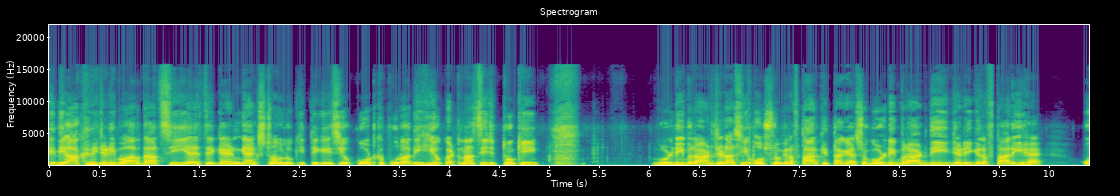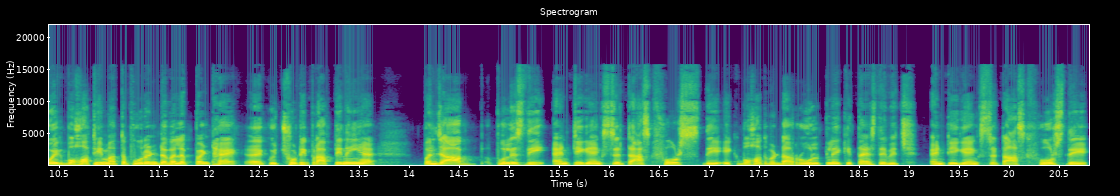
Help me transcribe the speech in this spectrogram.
ਇਹਦੀ ਆਖਰੀ ਜਿਹੜੀ ਵਾਰਦਾਤ ਸੀ, ਜਾਂ ਇਸੇ ਗੈਂਗਸਟਰਾਂ ਵੱਲੋਂ ਕੀਤੀ ਗਈ ਸੀ, ਉਹ ਕੋਟਕਪੂਰਾ ਦੀ ਹੀ ਉਹ ਘਟਨਾ ਸੀ, ਜਿੱਥੋਂ ਕਿ ਗੋਲਡੀ ਬਰਾਡ ਜਿਹੜਾ ਸੀ, ਉਸ ਨੂੰ ਗ੍ਰਿਫਤਾਰ ਕੀਤਾ ਗਿਆ। ਸੋ ਗੋਲਡੀ ਬਰਾਡ ਦੀ ਜਿਹੜੀ ਗ੍ਰਿਫਤਾਰੀ ਹੈ, ਉਹ ਇੱਕ ਬਹੁਤ ਹੀ ਮਹੱਤਵਪੂਰਨ ਡਿਵੈਲਪਮੈਂਟ ਹੈ ਕੋਈ ਛੋਟੀ ਪ੍ਰਾਪਤੀ ਨਹੀਂ ਹੈ। ਪੰਜਾਬ ਪੁਲਿਸ ਦੀ ਐਂਟੀ ਗੈਂਗਸਟਰ ਟਾਸਕ ਫੋਰਸ ਦੇ ਇੱਕ ਬਹੁਤ ਵੱਡਾ ਰੋਲ ਪਲੇ ਕੀਤਾ ਇਸ ਦੇ ਵਿੱਚ। ਐਂਟੀ ਗੈਂਗਸਟਰ ਟਾਸਕ ਫੋਰਸ ਦੇ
